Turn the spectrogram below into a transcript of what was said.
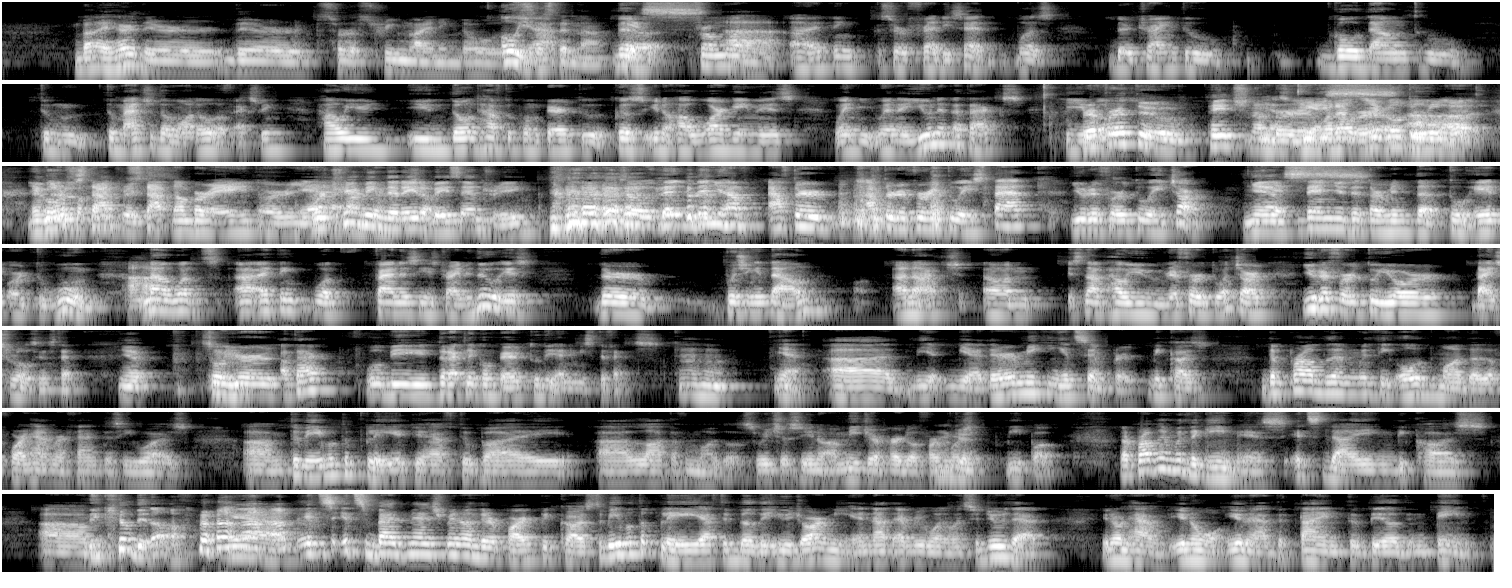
But I heard they're they're sort of streamlining the whole Oh, yeah. system now. The, Yes, From what uh, I think Sir Freddy said was they're trying to go down to to to match the model of X-wing. How you you don't have to compare to because you know how war game is when when a unit attacks. He Refer goes- to page number Yes, yes. whatever. You go to, of the uh, book. You And go to a stat stat number eight, or Yeah. Retrieving the database entry. so then, then you have after after referring to a stat, you refer to a chart. Yes. Then you determine the to hit or to wound. Uh-huh. Now, what's uh, I think what fantasy is trying to do is they're pushing it down a notch. On it's not how you refer to a chart. You refer to your dice rolls instead. Yep. So your attack will be directly compared to the enemy's defense. Mm-hmm. Yeah, uh, the, yeah, they're making it simpler because the problem with the old model of Warhammer Fantasy was um, to be able to play it, you have to buy a lot of models, which is you know a major hurdle for most people. The problem with the game is it's dying because um, They killed it off. yeah, it's it's bad management on their part because to be able to play, you have to build a huge army, and not everyone wants to do that. You don't have you know you don't have the time to build and paint,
